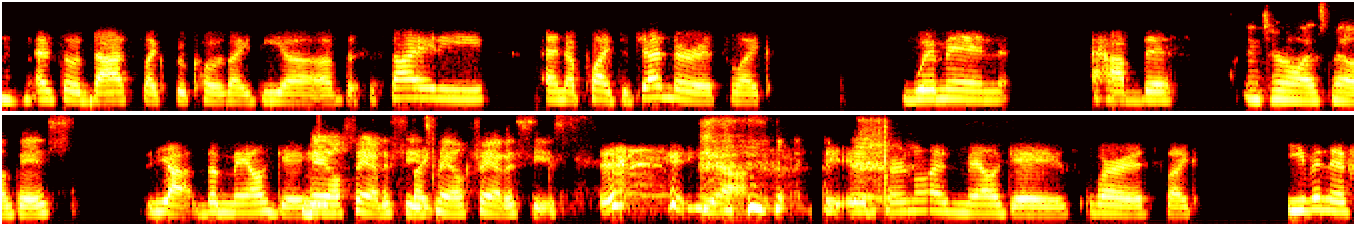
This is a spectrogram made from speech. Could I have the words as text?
Mm-hmm. And so that's like Foucault's idea of the society. And applied to gender, it's like women have this internalized male gaze? Yeah the male gaze. Male fantasies like, male fantasies. Yeah the internalized male gaze where it's like even if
